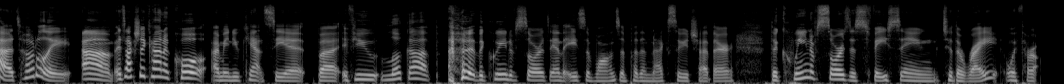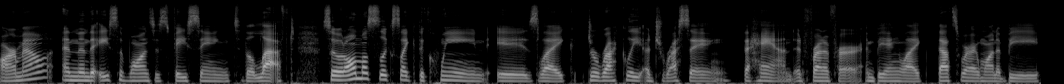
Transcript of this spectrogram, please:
Yeah, totally. Um, it's actually kind of cool. I mean, you can't see it, but if you look up the Queen of Swords and the Ace of Wands and put them next to each other, the Queen of Swords is facing to the right with her arm out, and then the Ace of Wands is facing to the left. So it almost looks like the Queen is like directly addressing the hand in front of her and being like, "That's where I want to be,"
